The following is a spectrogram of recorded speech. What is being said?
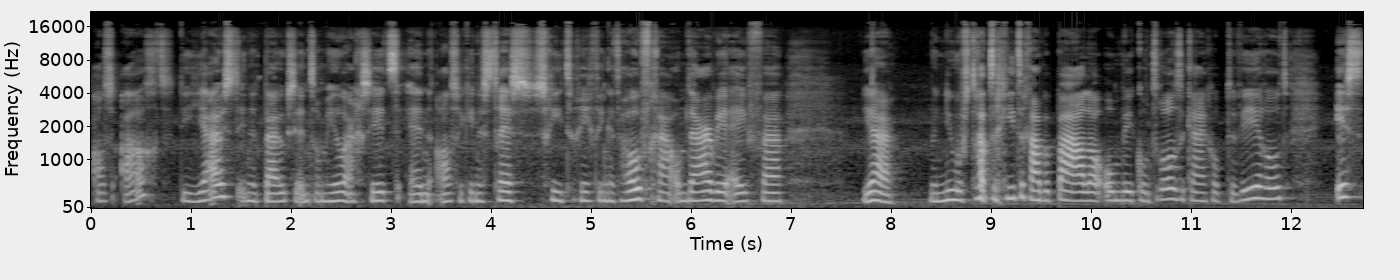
als acht, die juist in het buikcentrum heel erg zit. En als ik in de stress schiet richting het hoofd ga, om daar weer even ja, mijn nieuwe strategie te gaan bepalen om weer controle te krijgen op de wereld, is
